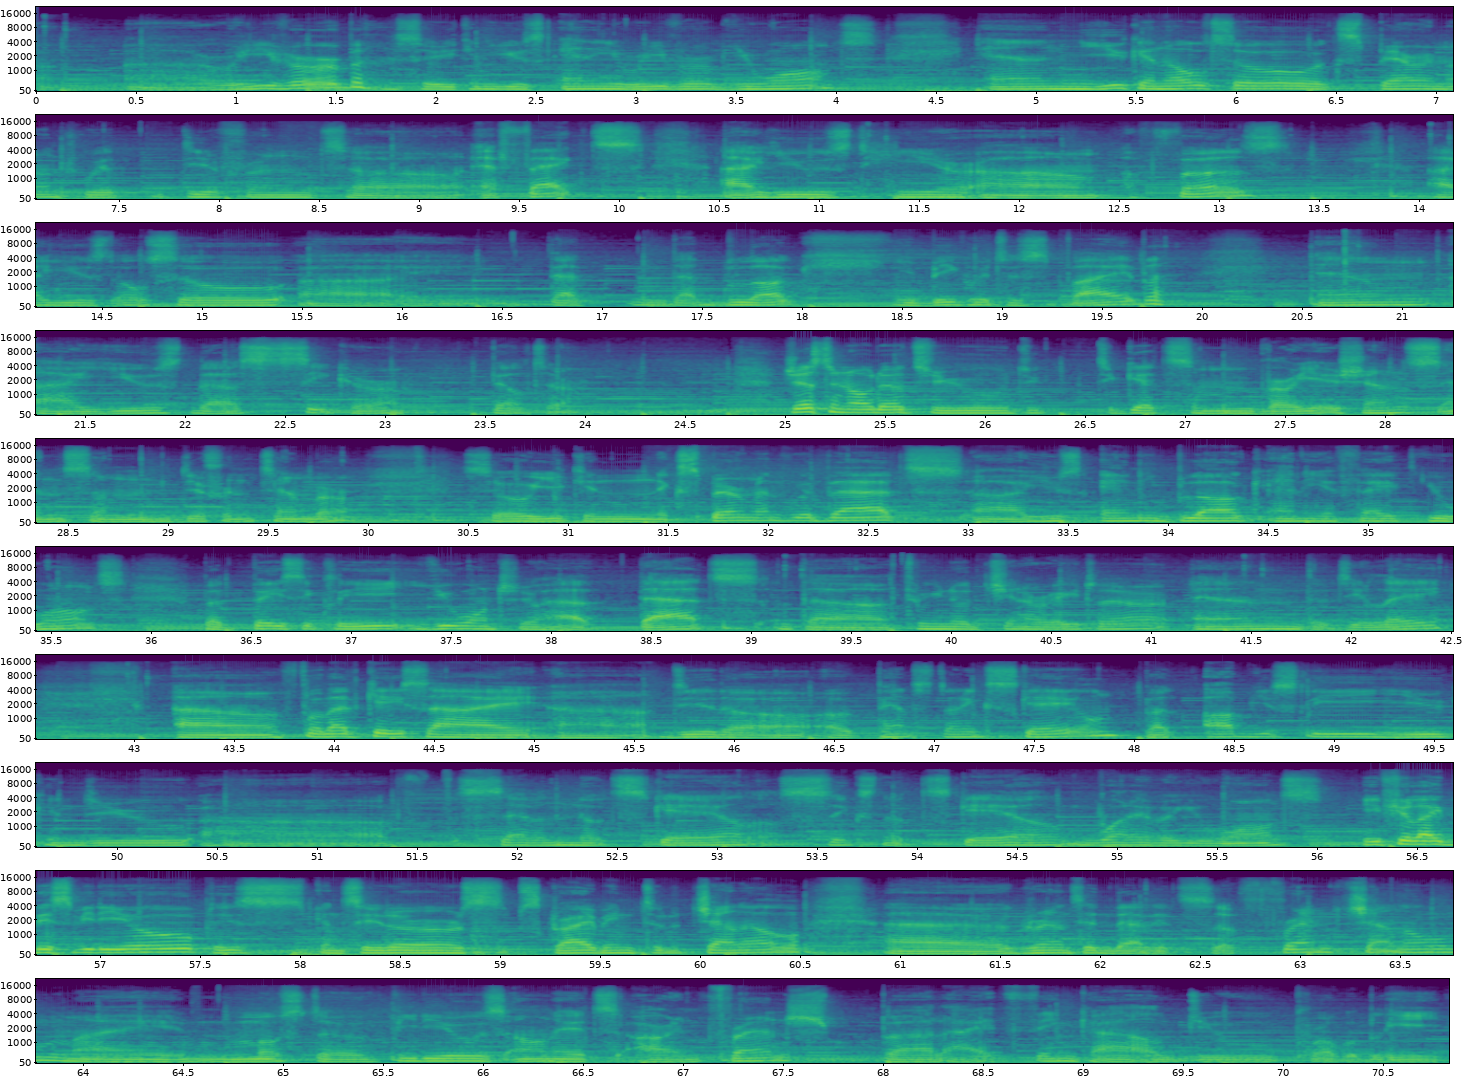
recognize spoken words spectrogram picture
reverb, so you can use any reverb you want and you can also experiment with different uh, effects. I used here um, a fuzz. I used also uh, that that block ubiquitous vibe, and I used the seeker filter, just in order to, to to get some variations and some different timbre so you can experiment with that uh, use any block any effect you want but basically you want to have that the three note generator and the delay. Uh, for that case I uh, did a, a, pentatonic scale but obviously you can do uh, seven note scale or six note scale whatever you want. If you like this video please consider subscribing to the channel. Uh, granted that it's a French channel my most uh, videos on it are in French but I think I'll do probably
